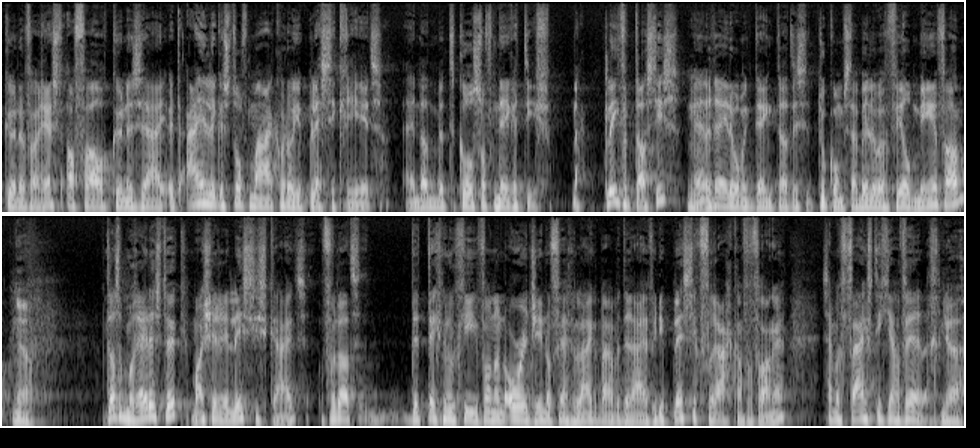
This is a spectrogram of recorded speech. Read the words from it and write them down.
kunnen van restafval kunnen zij uiteindelijk een stof maken waardoor je plastic creëert. En dan met koolstof negatief. Nou, klinkt fantastisch. Mhm. Hè? De reden waarom ik denk dat is de toekomst, daar willen we veel meer van. Ja. Dat is het morele stuk. Maar als je realistisch kijkt, voordat de technologie van een Origin of vergelijkbare bedrijven die plastic vraag kan vervangen, zijn we 50 jaar verder. Ja.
